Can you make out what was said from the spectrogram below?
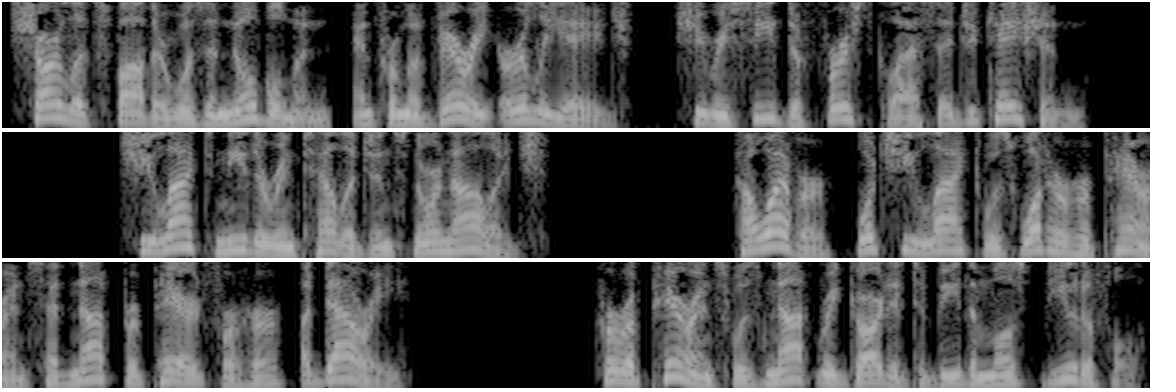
Charlotte's father was a nobleman, and from a very early age, she received a first class education. She lacked neither intelligence nor knowledge. However, what she lacked was what her, her parents had not prepared for her a dowry. Her appearance was not regarded to be the most beautiful.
